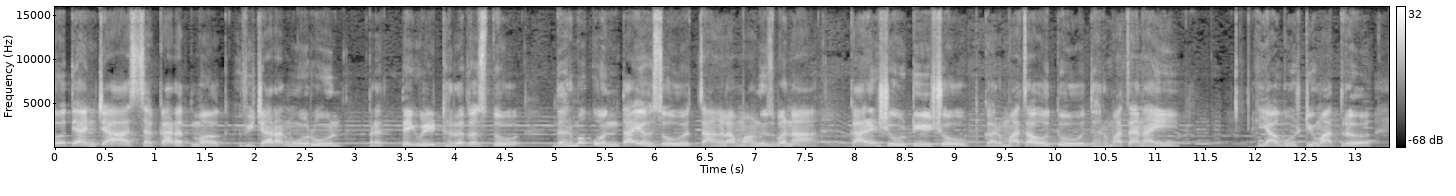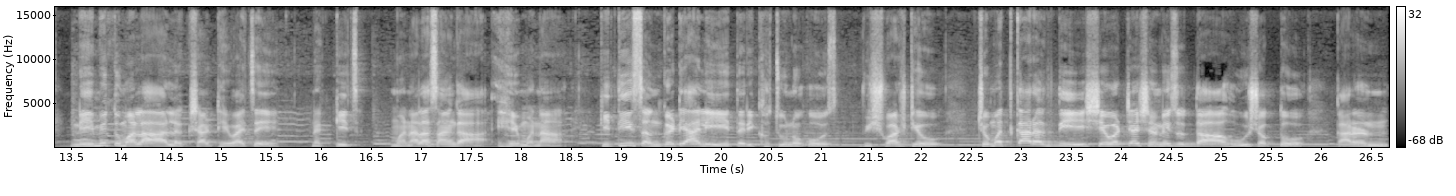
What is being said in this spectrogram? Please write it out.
तो त्यांच्या सकारात्मक विचारांवरून प्रत्येक वेळी ठरत असतो. धर्म कोणताही असो चांगला माणूस बना. कारण शेवटी हिशोब कर्माचा होतो धर्माचा नाही. या गोष्टी मात्र नेहमी तुम्हाला लक्षात ठेवायचे. नक्कीच मनाला सांगा हे म्हणा किती संकटे आली तरी खचू नकोस. विश्वास ठेव. चमत्कार अगदी शेवटच्या क्षणीसुद्धा होऊ शकतो. कारण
